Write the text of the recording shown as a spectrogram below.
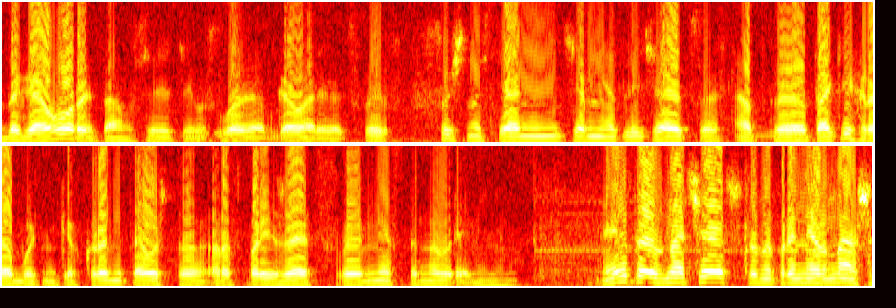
договоры, там все эти условия обговариваются. В сущности, они ничем не отличаются от э, таких работников, кроме того, что распоряжаются своим местом и временем. Это означает, что, например, наши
